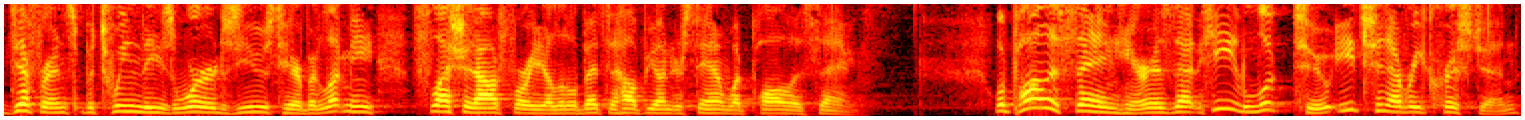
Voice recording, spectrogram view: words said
difference between these words used here, but let me flesh it out for you a little bit to help you understand what Paul is saying. What Paul is saying here is that he looked to each and every Christian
